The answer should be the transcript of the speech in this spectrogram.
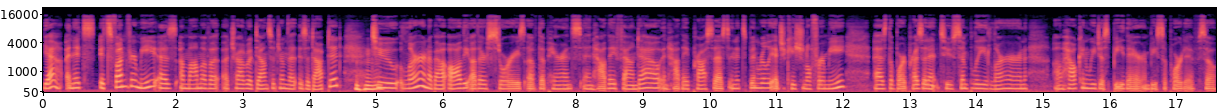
Yeah, and it's it's fun for me as a mom of a, a child with Down syndrome that is adopted Mm-hmm. to learn about all the other stories of the parents and how they found out and how they process. And it's been really educational for me as the board president to simply learn um, how can we just be there and be supportive. So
